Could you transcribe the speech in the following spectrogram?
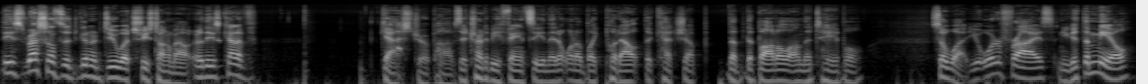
these restaurants are gonna do what she's talking about, are these kind of gastropubs. They try to be fancy, and they don't want to like put out the ketchup, the the bottle on the table. So what? You order fries and you get the meal.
